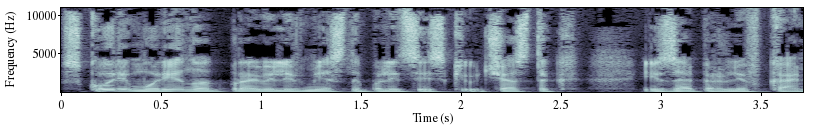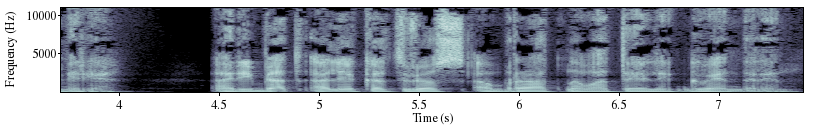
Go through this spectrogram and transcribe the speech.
Вскоре Мурену отправили в местный полицейский участок и заперли в камере, а ребят Олег отвез обратно в отель «Гвендолин».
